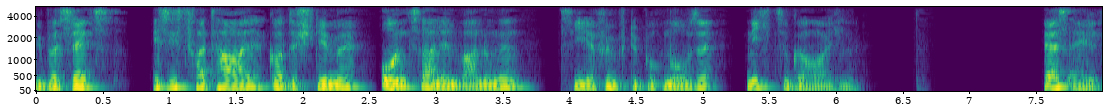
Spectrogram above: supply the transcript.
Übersetzt, es ist fatal, Gottes Stimme und seinen Warnungen, siehe fünfte Buch Mose, nicht zu gehorchen. Vers 11.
